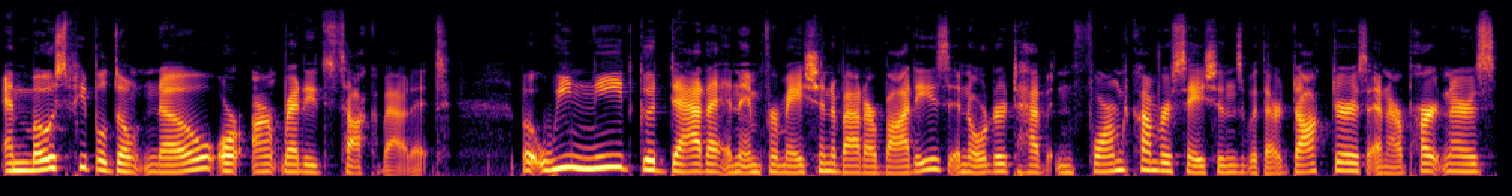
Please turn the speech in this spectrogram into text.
and most people don't know or aren't ready to talk about it. But we need good data and information about our bodies in order to have informed conversations with our doctors and our partners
